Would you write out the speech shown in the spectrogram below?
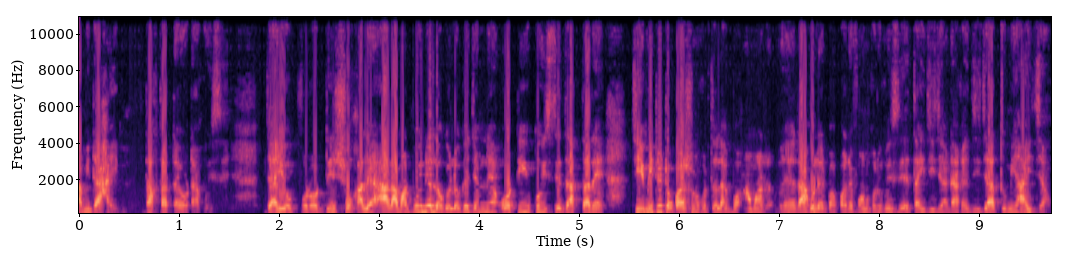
আমি দেখাইম। ডাক্তারটাই ওটা কইছে। যাই হোক, পরের দিন সকালে, আর আমার বইনের লগে লগে যেমনি অটি কইছে ডাক্তারে চিমিটেড অপারেশন করতে লাগবো। আমার রাহুলের পাপারে ফোন করে কইছে, তাই জিজা ডাকে, জিজা, তুমি আই যাও।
